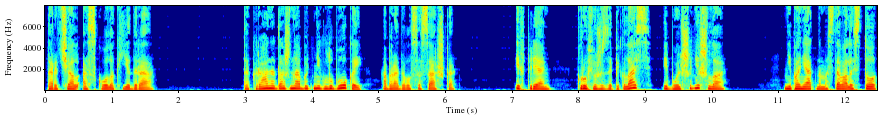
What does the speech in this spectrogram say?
торчал осколок ядра. Так рана должна быть неглубокой, обрадовался Сашка. И впрямь кровь уже запеклась и больше не шла. Непонятным оставалось то,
